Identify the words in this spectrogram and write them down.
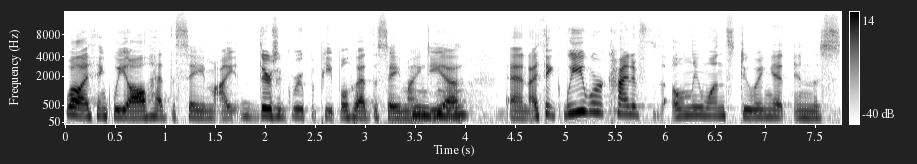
Well, I think we all had the same. I, there's a group of people who had the same idea, and I think we were kind of the only ones doing it in this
